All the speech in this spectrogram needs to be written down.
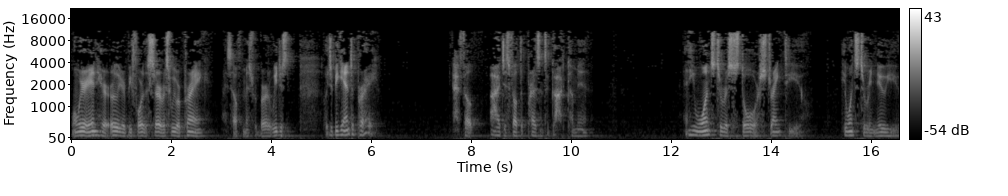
When we were in here earlier before the service, we were praying. Myself and Miss Roberta, we just we just began to pray. I felt I just felt the presence of God come in. And He wants to restore strength to you. He wants to renew you.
